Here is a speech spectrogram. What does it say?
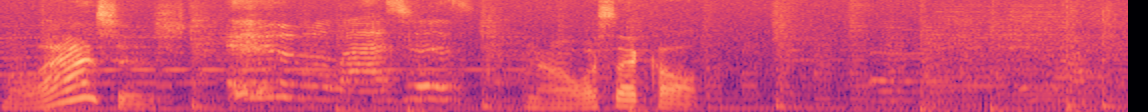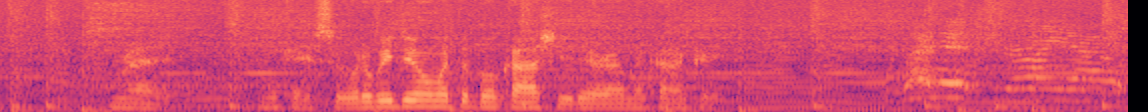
Molasses? Molasses. No, what's that called? Right. Okay, so what are we doing with the bokashi there on the concrete? Let it dry out.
